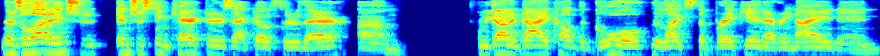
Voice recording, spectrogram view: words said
There's a lot of inter- interesting characters that go through there. Um, we got a guy called the Ghoul who likes to break in every night and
